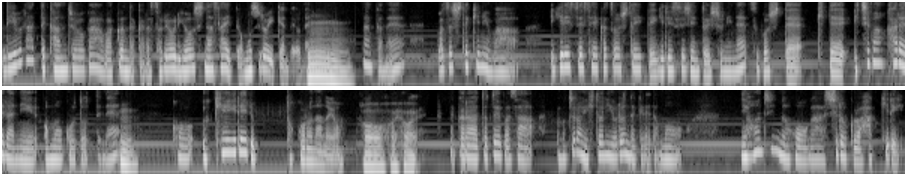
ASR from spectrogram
理由があって感情が湧くんだから、それを利用しなさいって面白い意見だよね。うん。うん。なんかね、私的には、イギリスで生活をしていて、イギリス人と一緒にね、過ごしてきて、一番彼らに思うことってね、うん。こう、受け入れるところなのよ。ああ、はいはい。だから、例えばさ、もちろん人によるんだけれども、日本人の方が白黒はっきり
